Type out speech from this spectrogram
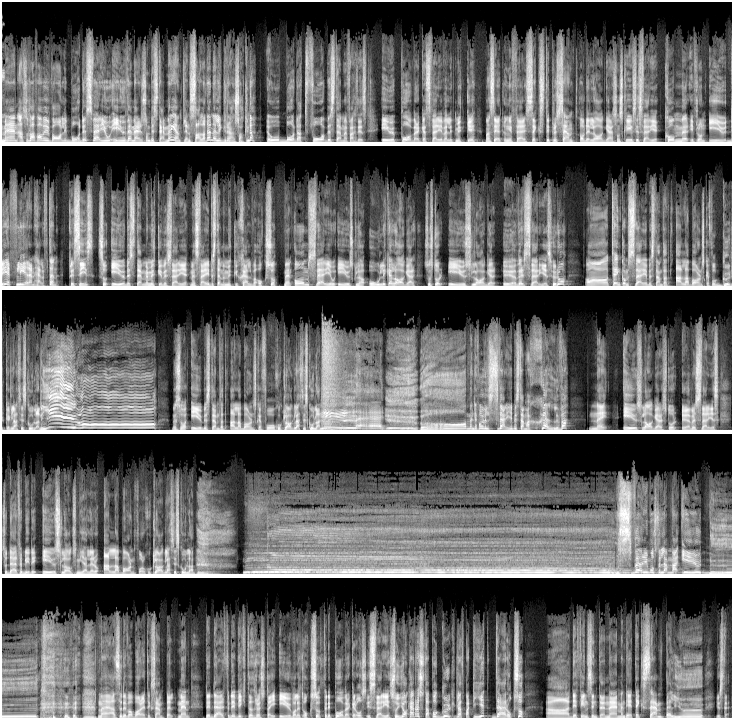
Men alltså varför har vi val i både Sverige och EU? Vem är det som bestämmer egentligen? Salladen eller grönsakerna? Jo, båda två bestämmer faktiskt. EU påverkar Sverige väldigt mycket. Man säger att ungefär 60% av de lagar som skrivs i Sverige kommer ifrån EU. Det är fler än hälften! Precis, så EU bestämmer mycket över Sverige, men Sverige bestämmer mycket själva också. Men om Sverige och EU skulle ha olika lagar så står EUs lagar över Sveriges. Hur då? Ja, tänk om Sverige bestämt att alla barn ska få gurkaglass i skolan. Ja! Men så har EU bestämt att alla barn ska få chokladglass i skolan. Nej! Oh, men det får väl Sverige bestämma själva? Nej, EUs lagar står över Sveriges. Så därför blir det EUs lag som gäller och alla barn får chokladglass i skolan. Sverige måste lämna EU nu! Nej, alltså det var bara ett exempel. Men det är därför det är viktigt att rösta i EU-valet också, för det påverkar oss i Sverige. Så jag kan rösta på Gurkaglasspartiet där också. Ah, det finns inte. Nej, men det är ett exempel ju! Just det.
